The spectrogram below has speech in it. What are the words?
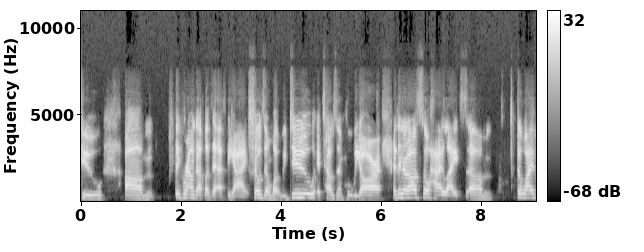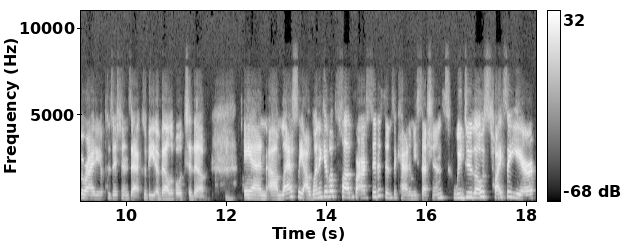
to um, the ground up of the FBI. Shows them what we do, it tells them who we are, and then it also highlights um, the wide variety of positions that could be available to them. And um, lastly, I want to give a plug for our Citizens Academy sessions. We do those twice a year,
